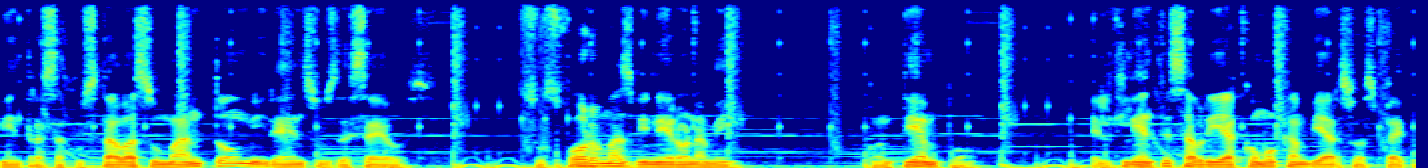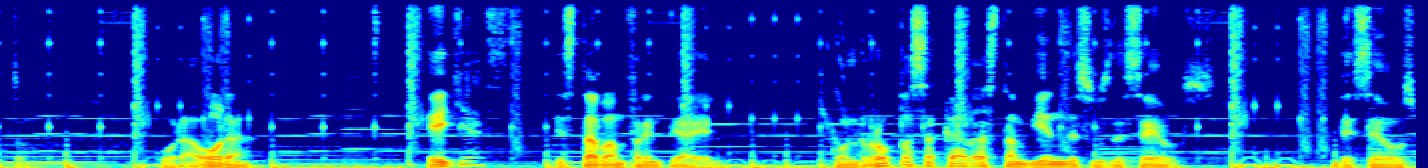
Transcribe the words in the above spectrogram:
Mientras ajustaba su manto, miré en sus deseos. Sus formas vinieron a mí. Con tiempo, el cliente sabría cómo cambiar su aspecto. Por ahora, ellas estaban frente a él, con ropas sacadas también de sus deseos. Deseos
